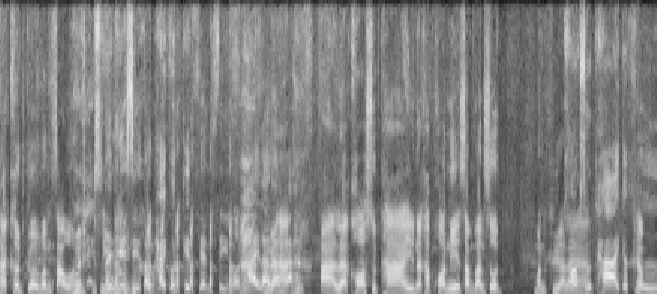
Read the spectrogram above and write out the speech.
ถ้าเกิดเกิดวันเสาร์ก็ไม่มีสีไม่มีดำสีต้องให้คุณกิตเปลี่ยนสีรถให้แล้วนะนะฮะคะอ่าและข้อสุดท้ายนะครับ ข้อนี้สำคัญสุดมันคืออะไรข้อฮะ สุดท้ายก็ครับคือ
